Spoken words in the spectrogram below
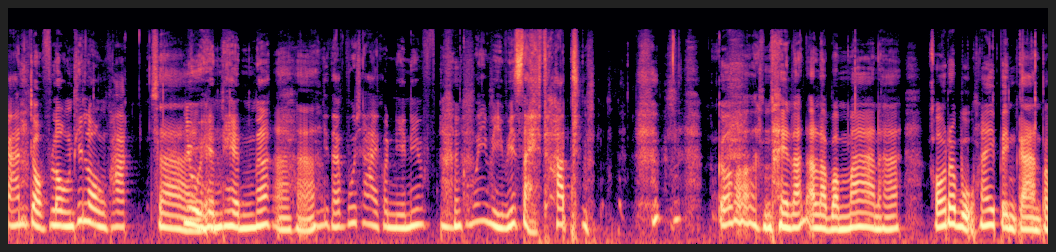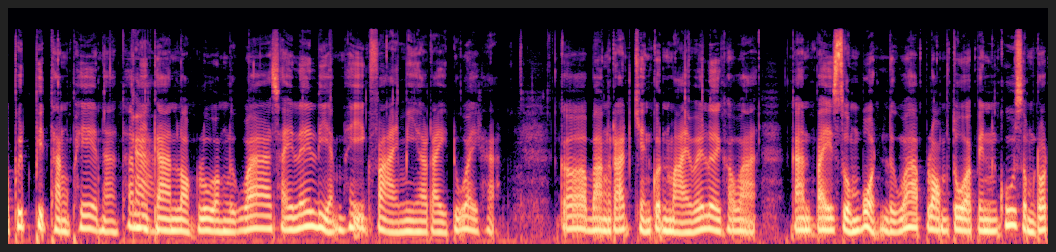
การจบลงที่โรงพักใช่อยู่เห็นๆนะอ่าฮะแต่ผู้ชายคนนี้นี่ก็ไม่มีวิสัยทัศน์ก็ในรัฐอลาบามานะคะเขาระบุให้เป็นการประพฤติผิดทางเพศนะถ้าค่ะมีการหลอกลวงหรือว่าใช้เล่ห์เหลี่ยมให้อีกฝ่ายมีอะไรด้วยค่ะ ก็บางรัฐเขียนกฎหมายไว้เลยค่ะว่า การไปสวมบทหรือว่าปลอมตัวเป็นคู่สมรส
